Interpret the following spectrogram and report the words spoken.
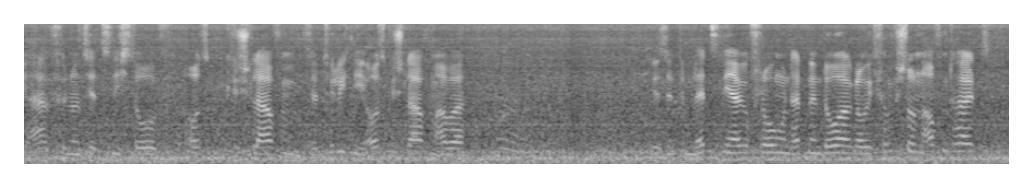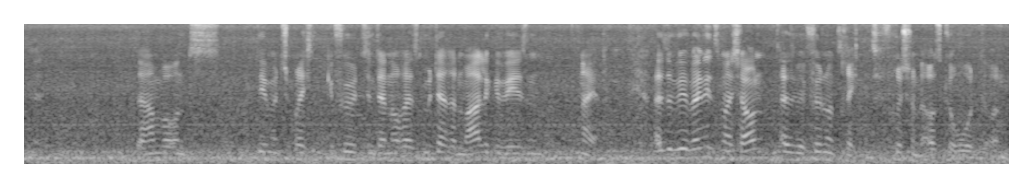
ja, wir fühlen uns jetzt nicht so ausgeschlafen, natürlich nicht ausgeschlafen, aber wir sind im letzten Jahr geflogen und hatten in Doha, glaube ich, fünf Stunden Aufenthalt. Da haben wir uns dementsprechend gefühlt, sind dann auch erst mittleren Male gewesen. Naja, also wir werden jetzt mal schauen. Also wir fühlen uns recht frisch und ausgeruht und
